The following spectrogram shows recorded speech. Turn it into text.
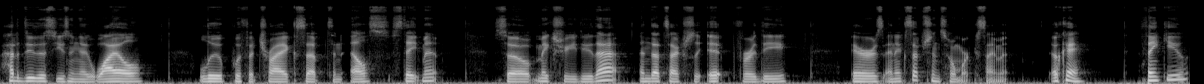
how to do this using a while loop with a try except and else statement. So make sure you do that and that's actually it for the errors and exceptions homework assignment. Okay, thank you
